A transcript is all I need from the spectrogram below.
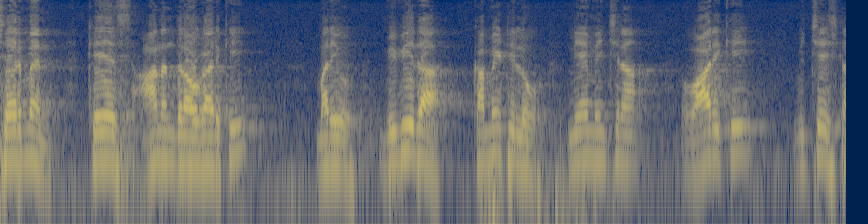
చైర్మన్ కెఎస్ ఆనందరావు గారికి మరియు వివిధ కమిటీలు నియమించిన వారికి విచ్చేసిన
